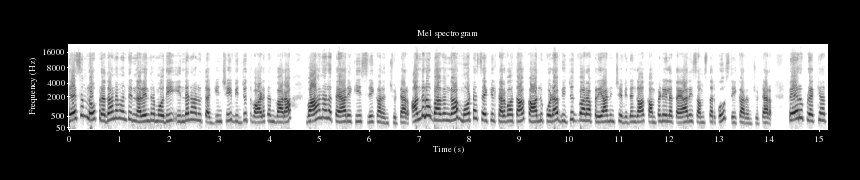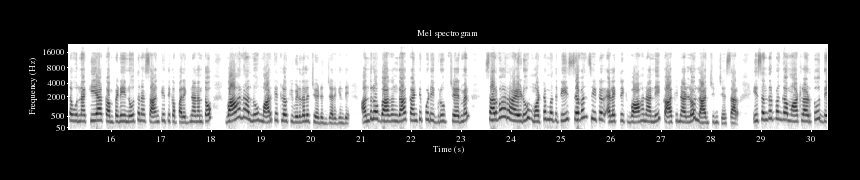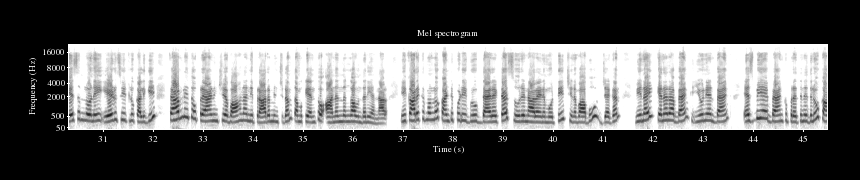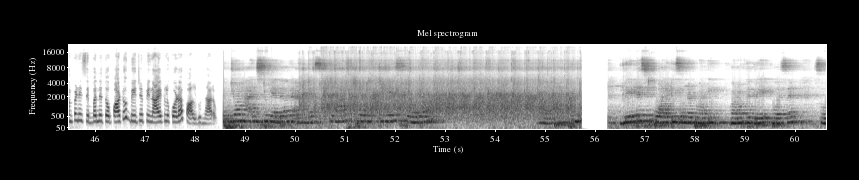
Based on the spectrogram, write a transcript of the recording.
దేశంలో ప్రధానమంత్రి నరేంద్ర మోదీ ఇంధనాలు తగ్గించి విద్యుత్ వాడకం ద్వారా వాహనాల తయారీకి శ్రీకారం చుట్టారు. అందులో భాగంగా మోటార్ సైకిల్ తర్వాత కార్లు కూడా విద్యుత్ ద్వారా ప్రయాణించే విధంగా కంపెనీల తయారీ సంస్థలకు శ్రీకారం చుట్టారు. పేరు ప్రఖ్యాత ఉన్న కియా కంపెనీ నూతన సాంకేతిక పరిజ్ఞానంతో వాహనాలను మార్కెట్లోకి విడుదల చేయడం జరిగింది. అందులో భాగంగా కంటిపొడి గ్రూప్ చైర్మన్ సర్వారాయుడు మొట్టమొదటి సెవెన్ సీటర్ ఎలక్ట్రిక్ వాహనాన్ని కాకినాడలో లాంచింగ్ చేశారు. ఈ సందర్భంగా మాట్లాడుతూ దేశంలోనే ఏడు సీట్లు కలిగి ఫ్యామిలీతో ప్రయాణించే వాహనాన్ని ప్రారంభించడం తమకు ఎంతో ఆనందంగా ఉందని అన్నారు. ఈ కార్యక్రమంలో Kantipudi group director Suryanarayanamurthy Chinababu Jagan Vinay Canara bank union bank SBI bank ప్రతినిధులు కంపెనీ సిబ్బందితో పాటు బీజేపీ నాయకులు కూడా పాల్గొన్నారు. గ్రేటెస్ట్ క్వాలిటీస్ ఉన్నటువంటి one of the great person so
